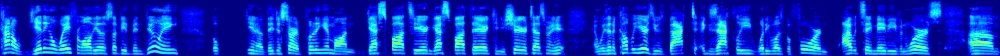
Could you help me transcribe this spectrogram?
kind of getting away from all the other stuff he had been doing. But you know, they just started putting him on guest spots here and guest spot there. Can you share your testimony here? And within a couple years, he was back to exactly what he was before, and I would say maybe even worse. Um,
